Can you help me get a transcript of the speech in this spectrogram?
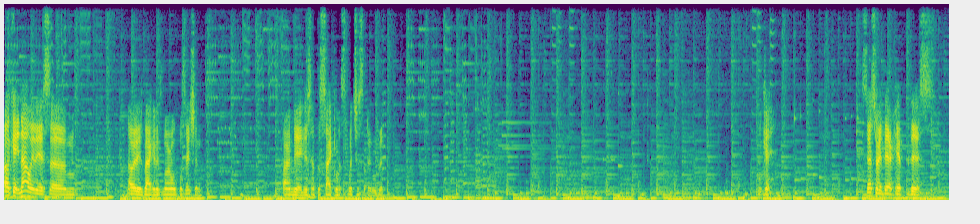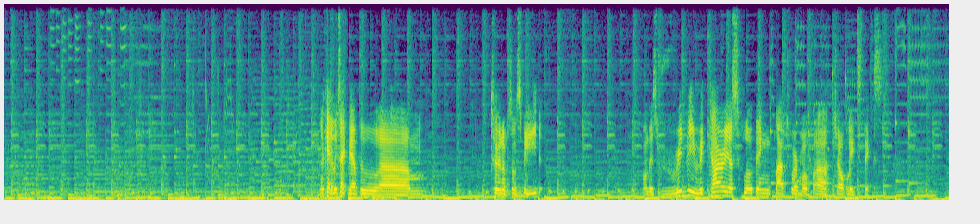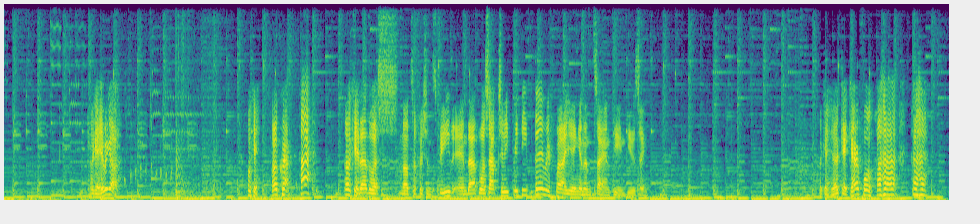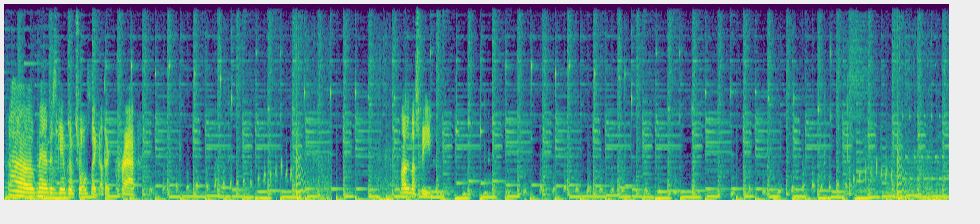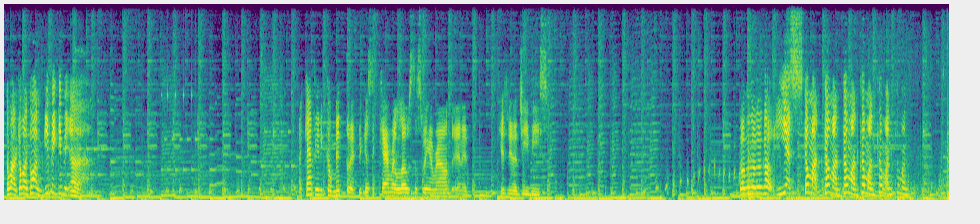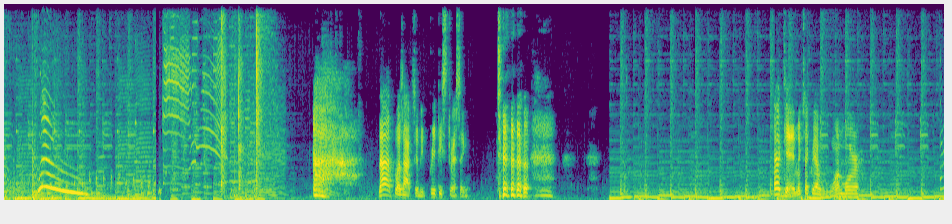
Okay, now it is, um... Now it is back in its normal position. Apparently I just have to cycle the switches a little bit. Says right there, hit this. Okay, looks like we have to um, turn up some speed on this really vicarious floating platform of uh, chocolate sticks. Okay, here we go. Okay. Oh crap! Ah! Okay, that was not sufficient speed, and that was actually pretty terrifying and anxiety-inducing. Okay, okay, careful! Oh man, this game controls like utter crap. Not enough speed. Come on, come on, come on! Give me, give me! Ugh. I can't really commit to it because the camera loves to swing around and it gives me the GBs. Go, go, go, go, go! Yes! Come on, come on, come on, come on, come on, come on! Woo! Ah, that was actually pretty stressing. okay, looks like we have one more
